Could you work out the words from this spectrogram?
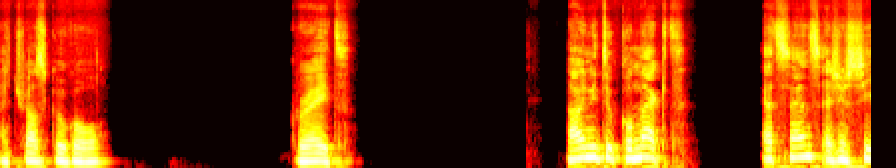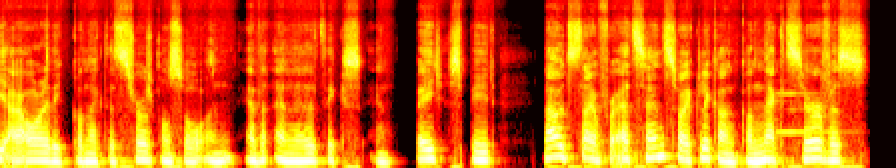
I trust Google. Great. Now I need to connect AdSense. As you see, I already connected Search Console and Analytics and Page Speed. Now it's time for AdSense. So I click on Connect Service.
